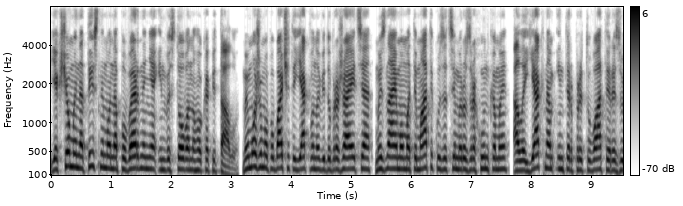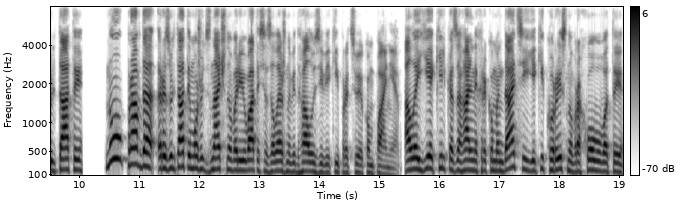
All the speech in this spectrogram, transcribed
Якщо ми натиснемо на повернення інвестованого капіталу, ми можемо побачити, як воно відображається. Ми знаємо математику за цими розрахунками, але як нам інтерпретувати результати? Ну, правда, результати можуть значно варіюватися залежно від галузі, в якій працює компанія. Але є кілька загальних рекомендацій, які корисно враховувати.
